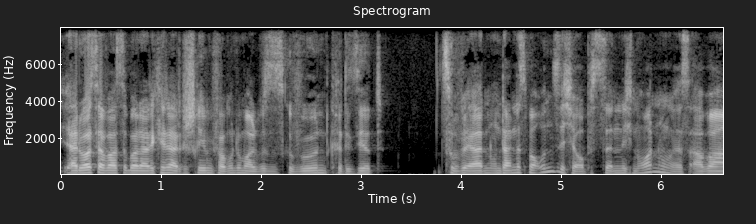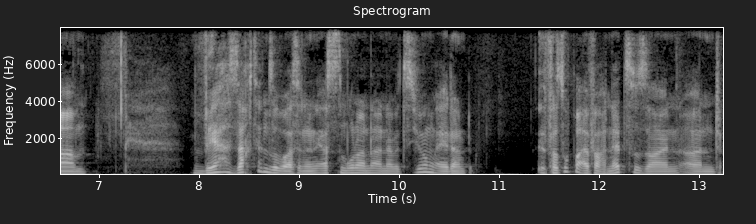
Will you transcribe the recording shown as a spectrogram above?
Ja, du hast ja was über deine Kindheit geschrieben, ich vermute mal, du bist es gewöhnt, kritisiert zu werden und dann ist man unsicher, ob es denn nicht in Ordnung ist, aber wer sagt denn sowas in den ersten Monaten einer Beziehung? Ey, dann versuch mal einfach nett zu sein und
